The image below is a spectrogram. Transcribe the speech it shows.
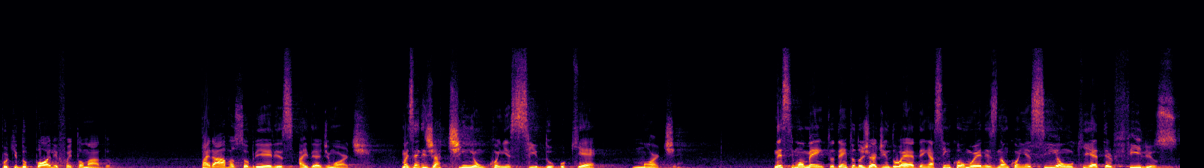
porque do pó ele foi tomado. Pairava sobre eles a ideia de morte, mas eles já tinham conhecido o que é morte. Nesse momento, dentro do jardim do Éden, assim como eles não conheciam o que é ter filhos,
